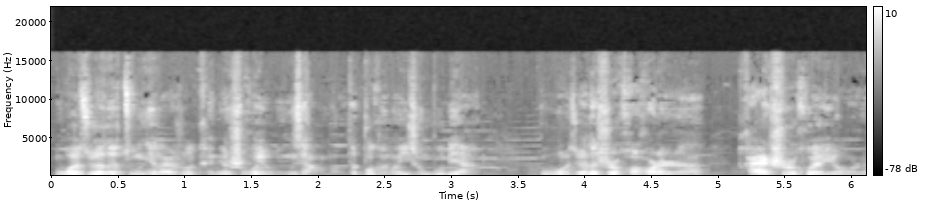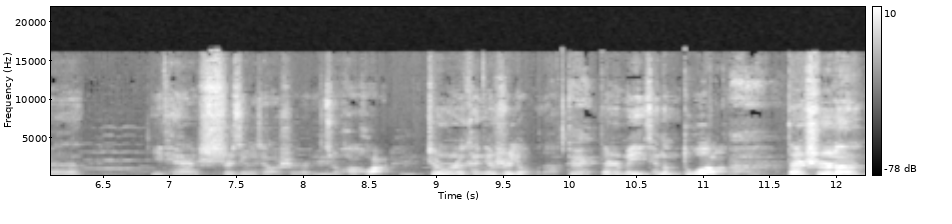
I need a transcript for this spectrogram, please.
我觉得总体来说肯定是会有影响的，它不可能一成不变。我觉得是画画的人还是会有人一天十几个小时去画画，嗯这种人肯定是有的，对但是没以前那么多了。啊，但是呢，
